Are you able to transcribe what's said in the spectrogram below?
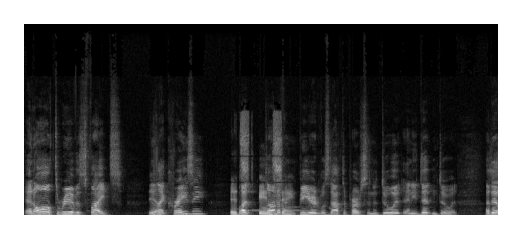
in all three of his fights. Is Yeah. that crazy? It's but Donovan. Beard was not the person to do it, and he didn't do it. I did.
